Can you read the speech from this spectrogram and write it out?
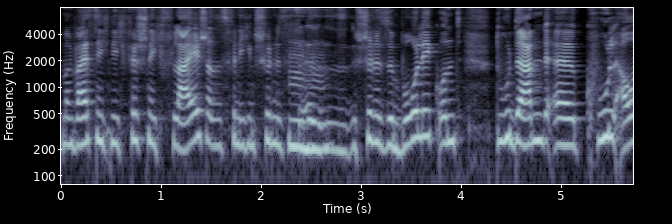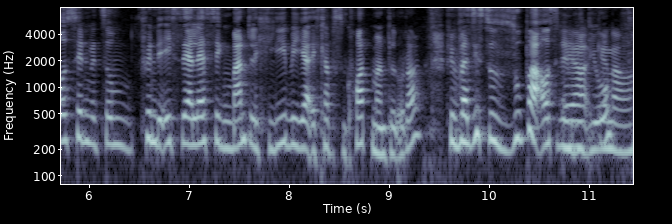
man weiß nicht, nicht Fisch, nicht Fleisch. Also das finde ich ein schönes, Mhm. äh, schöne Symbolik und du dann äh, cool aussehen mit so einem, finde ich, sehr lässigen Mantel. Ich liebe ja, ich glaube, es ist ein Kordmantel, oder? Auf jeden Fall siehst du super aus in dem Ja, Video. genau.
